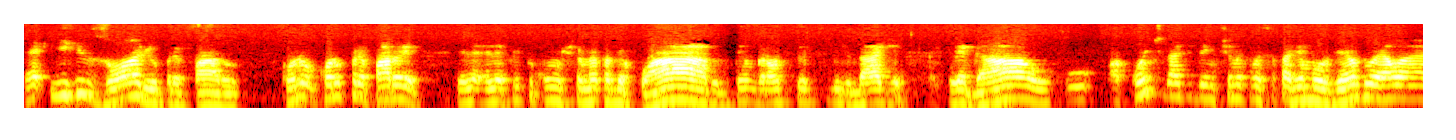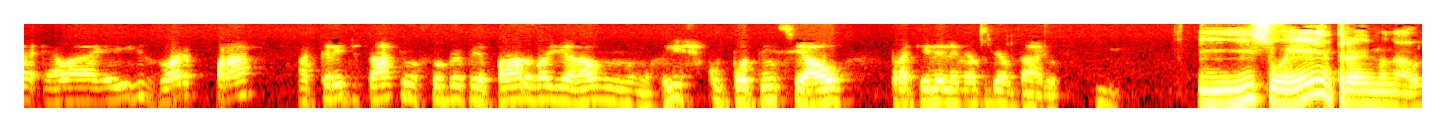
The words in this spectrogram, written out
É irrisório o preparo. Quando, quando o preparo ele, ele é feito com um instrumento adequado, tem um grau de flexibilidade legal, o, a quantidade de dentina que você está removendo ela, ela é irrisória para acreditar que um sobrepreparo vai gerar um risco potencial para aquele elemento dentário. E isso entra, Emanuel,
